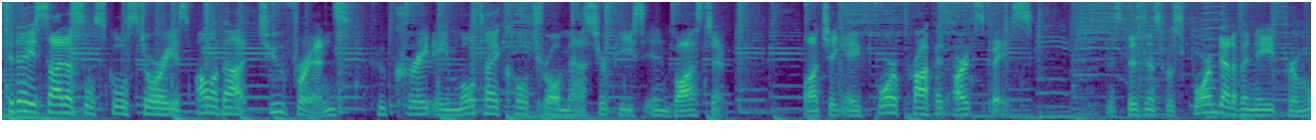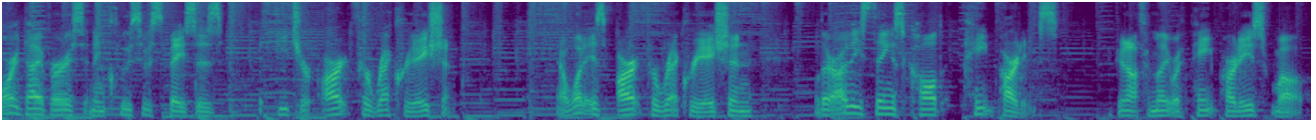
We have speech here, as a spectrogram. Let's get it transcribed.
Today's Side Hustle School story is all about two friends who create a multicultural masterpiece in Boston, launching a for profit art space. This business was formed out of a need for more diverse and inclusive spaces that feature art for recreation. Now, what is art for recreation? Well, there are these things called paint parties. If you're not familiar with paint parties, well,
